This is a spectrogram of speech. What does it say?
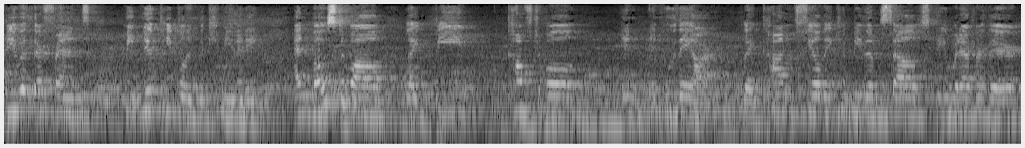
be with their friends, meet new people in the community, and most of all, like be comfortable in, in who they are. Like come feel they can be themselves, be whatever they're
